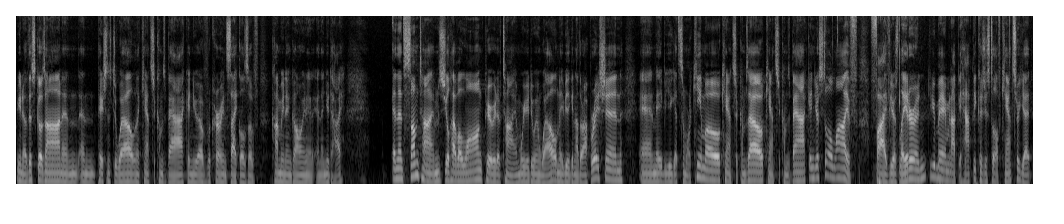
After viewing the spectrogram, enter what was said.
you know, this goes on and, and patients do well and the cancer comes back and you have recurring cycles of coming and going and, and then you die. And then sometimes you'll have a long period of time where you're doing well. Maybe you get another operation, and maybe you get some more chemo, cancer comes out, cancer comes back, and you're still alive five years later. And you may or may not be happy because you still have cancer, yet,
